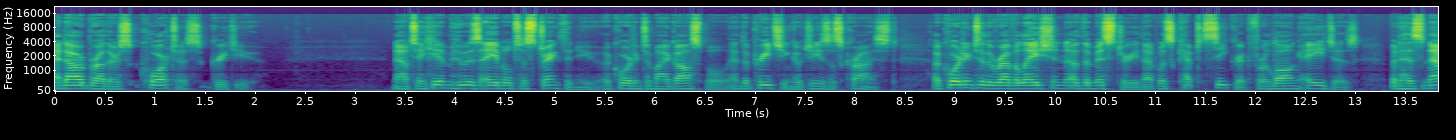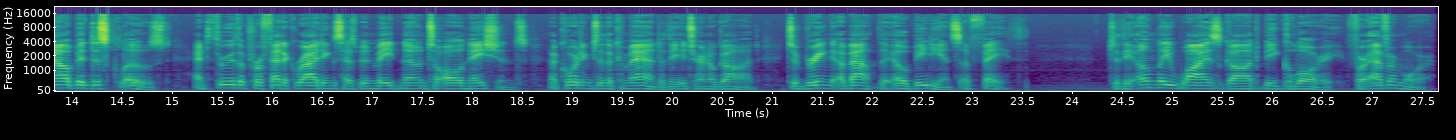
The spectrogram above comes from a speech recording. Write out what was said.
and our brothers Quartus greet you. Now to him who is able to strengthen you, according to my gospel and the preaching of Jesus Christ, according to the revelation of the mystery that was kept secret for long ages, but has now been disclosed, and through the prophetic writings has been made known to all nations, according to the command of the eternal God, to bring about the obedience of faith. To the only wise God be glory for evermore,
